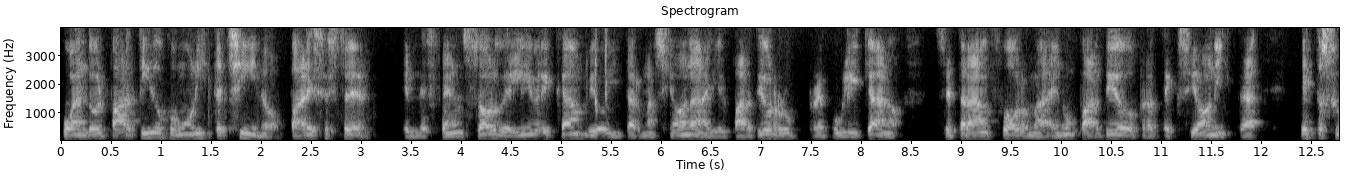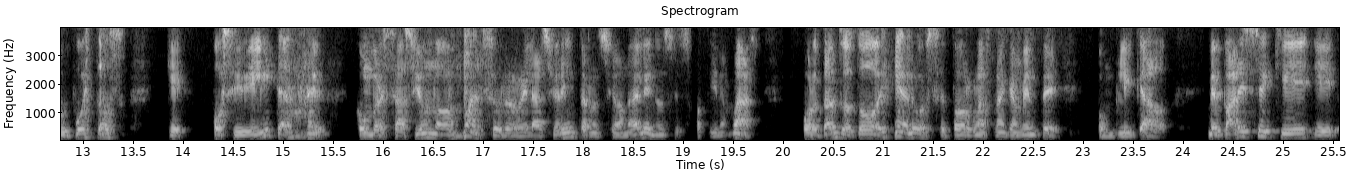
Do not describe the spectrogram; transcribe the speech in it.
Cuando el Partido Comunista Chino parece ser el defensor del libre cambio internacional y el Partido Republicano se transforma en un partido proteccionista, estos supuestos que posibilitan una conversación normal sobre relaciones internacionales no se sostienen más. Por tanto, todo diálogo se torna francamente complicado. Me parece que, eh,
